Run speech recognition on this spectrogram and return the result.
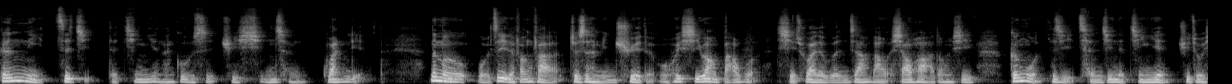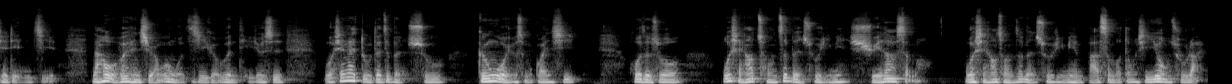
跟你自己的经验和故事去形成关联。那么我自己的方法就是很明确的，我会希望把我写出来的文章，把我消化的东西跟我自己曾经的经验去做一些连接。然后我会很喜欢问我自己一个问题，就是我现在读的这本书跟我有什么关系？或者说我想要从这本书里面学到什么？我想要从这本书里面把什么东西用出来？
